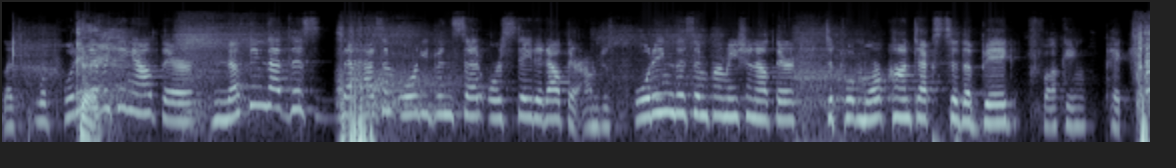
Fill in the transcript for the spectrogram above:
Let's we're putting everything out there. Nothing that this that hasn't already been said or stated out there. I'm just putting this information out there to put more context to the big fucking picture.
